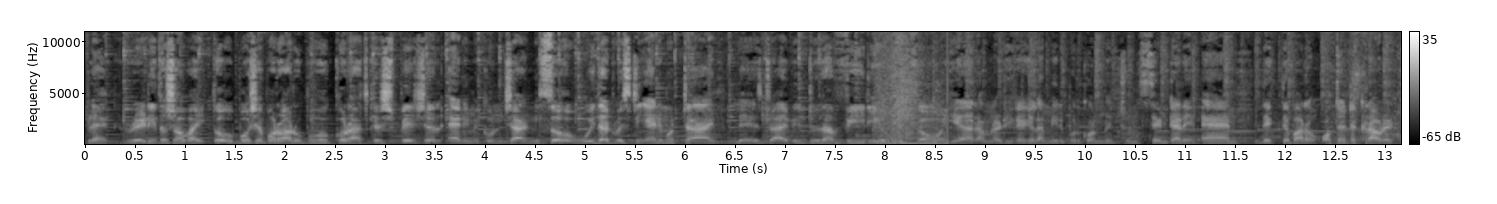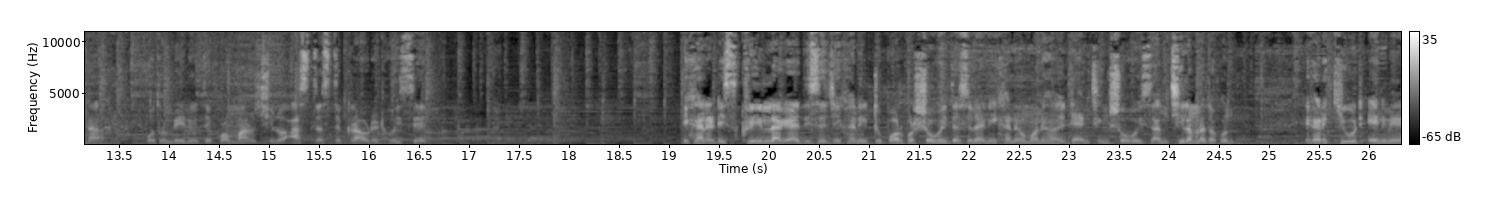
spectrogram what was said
প্ল্যান রেডি তো সবাই? তো বসে পড়ো আর উপভোগ করো আজকের স্পেশাল অ্যানিমিকুন journey so without wasting any more time let's drive into the video so here আমরা ঢুকে গেলাম মিরপুর কনভেনশন সেন্টারে এন্ড দেখতে পারো অত একটা ক্রাউডেড না। প্রথম ভেনিউতে কম মানুষ ছিল, আস্তে আস্তে ক্রাউডেড হয়েছে এখানে একটা স্ক্রিন লাগাই দিছে, যেখানে একটু পরপর শো হইতেছিল এখানেও মনে হয় ড্যান্সিং শো হয়েছে আমি ছিলাম না তখন। এখানে cute anime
